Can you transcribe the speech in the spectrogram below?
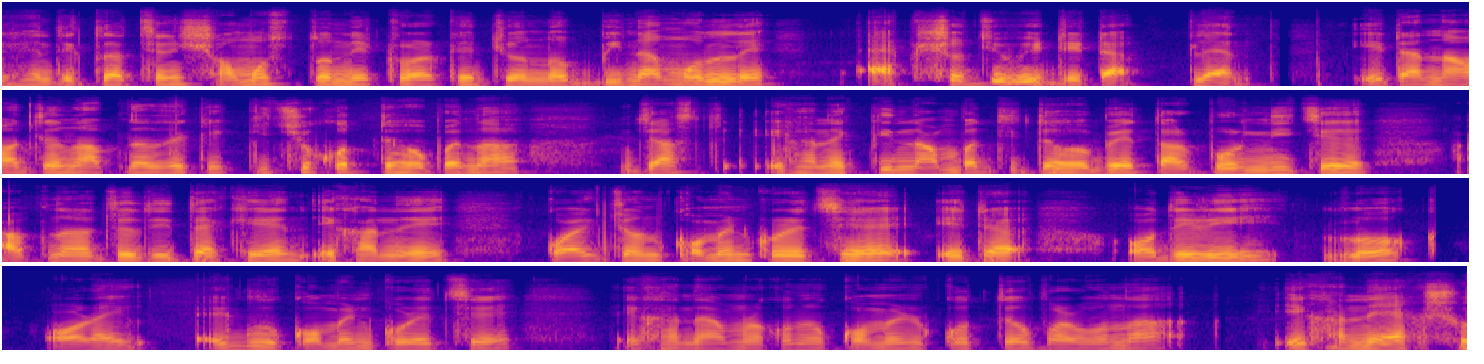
এখানে দেখতে পাচ্ছেন, সমস্ত নেটওয়ার্কের জন্য বিনামূল্যে একশো জিবি ডেটা প্ল্যান এটা নেওয়ার জন্য আপনাদেরকে কিছু করতে হবে না। জাস্ট এখানে একটি নাম্বার দিতে হবে, তারপর নিচে আপনারা যদি দেখেন, এখানে কয়েকজন কমেন্ট করেছে, এটা ওদেরই লোক, ওরাই এগুলো কমেন্ট করেছে। এখানে আমরা কোনো কমেন্ট করতেও পারব না। এখানে একশো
